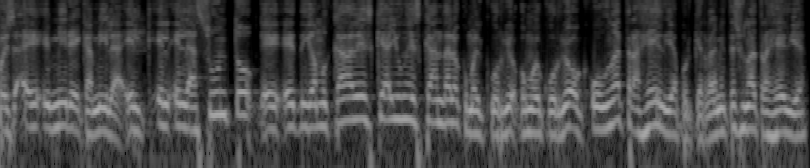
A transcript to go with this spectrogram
Pues eh, eh, mire, Camila, el, el, el asunto, eh, eh, digamos, cada vez que hay un escándalo como, el ocurrió, como ocurrió, o una tragedia, porque realmente es una tragedia,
